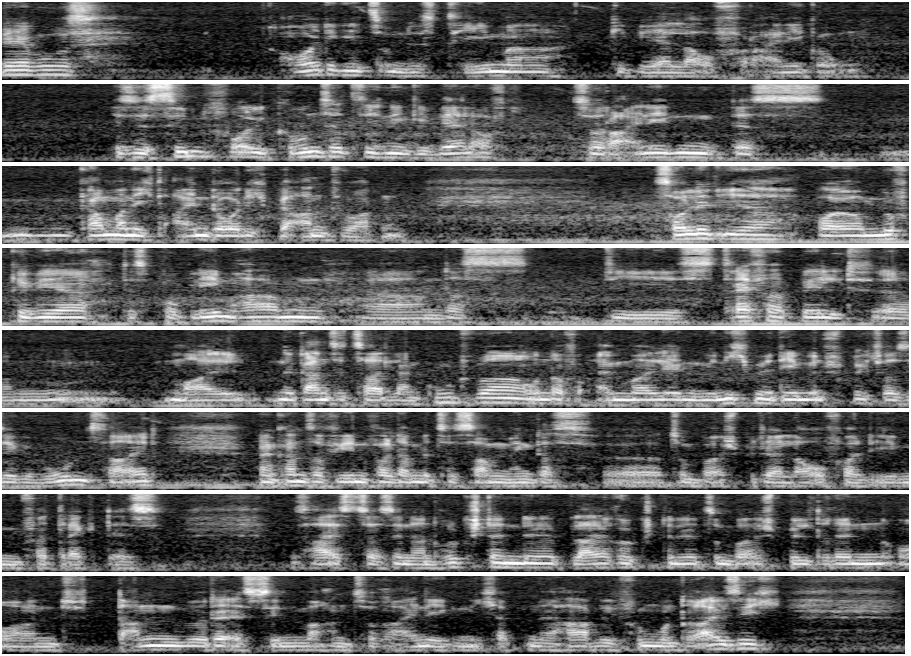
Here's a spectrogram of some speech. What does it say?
Servus. Heute geht es um das Thema Gewehrlaufreinigung. Ist es sinnvoll, grundsätzlich einen Gewehrlauf zu reinigen? Das kann man nicht eindeutig beantworten. Solltet ihr bei eurem Luftgewehr das Problem haben, äh, dass das Trefferbild ähm, mal eine ganze Zeit lang gut war und auf einmal irgendwie nicht mehr dem entspricht, was ihr gewohnt seid, dann kann es auf jeden Fall damit zusammenhängen, dass äh, zum Beispiel der Lauf halt eben verdreckt ist. Das heißt, da sind dann Rückstände, Bleirückstände zum Beispiel drin und dann würde es Sinn machen zu reinigen. Ich habe eine HW35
